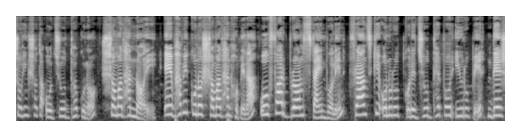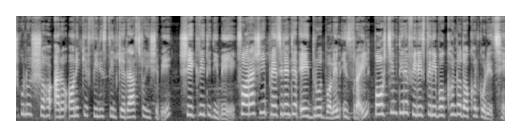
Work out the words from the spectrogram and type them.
সহিংস সহিংসতা ও যুদ্ধ কোনো সমাধান নয়। এভাবে কোনো সমাধান হবে না, ওফার ব্রনস্টাইন বলেন। ফ্রান্সকে অনুরোধ করে যুদ্ধের পর ইউরোপের দেশগুলো সহ আরও অনেককে ফিলিস্তিনকে রাষ্ট্র হিসেবে স্বীকৃতি দিবে। ফরাসি প্রেসিডেন্টের এই দ্রুত বলেন, ইসরায়েল পশ্চিম তীরে ফিলিস্তিনি ভূখণ্ড দখল করেছে।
